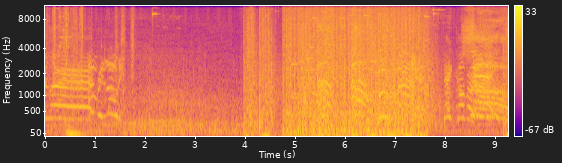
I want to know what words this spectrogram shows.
I'm reloading! Ah, ah, Move back! Take cover! Shit!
